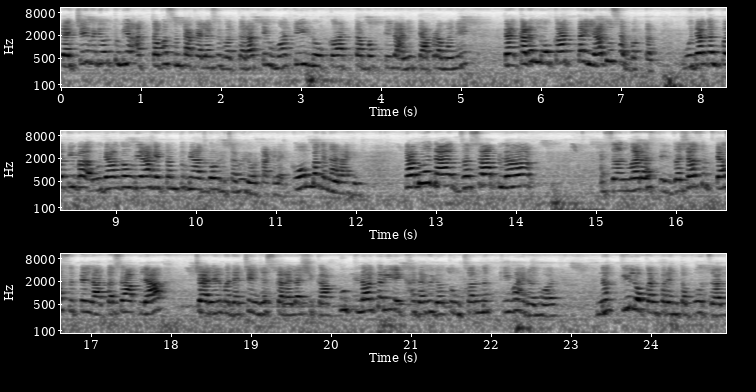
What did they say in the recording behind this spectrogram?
त्याचे व्हिडिओ तुम्ही आत्तापासून टाकायला सुरुवात करा. तेव्हा ती लोक आत्ता बघतील आणि त्याप्रमाणे त्या कारण लोक आत्ता या दिवसात बघतात. उद्या गणपती बा- उद्या गौरी आहेत आणि तुम्ही आज गौरीचा व्हिडिओ टाकलाय. कोण बघणार आहे? त्यामुळे ना जसं आपलं सणवार असतील जशा सुट्ट्या असतील ना तसं आपल्या चॅनलमध्ये चेंजेस करायला शिका. कुठला तरी एखादा व्हिडिओ तुमचा नक्की व्हायरल होईल नक्की लोकांपर्यंत पोहोचाल.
